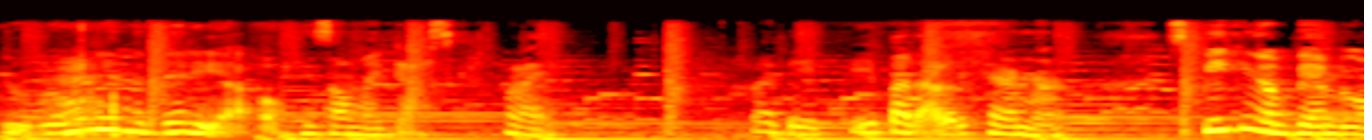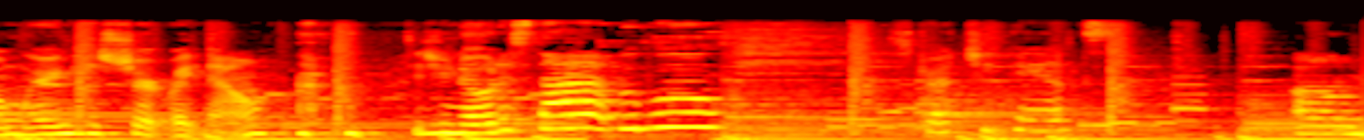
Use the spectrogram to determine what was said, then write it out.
You're ruining the video. He's on my desk. Hi. Hi, babe. Butt out of the camera. Speaking of bamboo, I'm wearing his shirt right now. Did you notice that, boo boo? Stretchy pants. Um,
